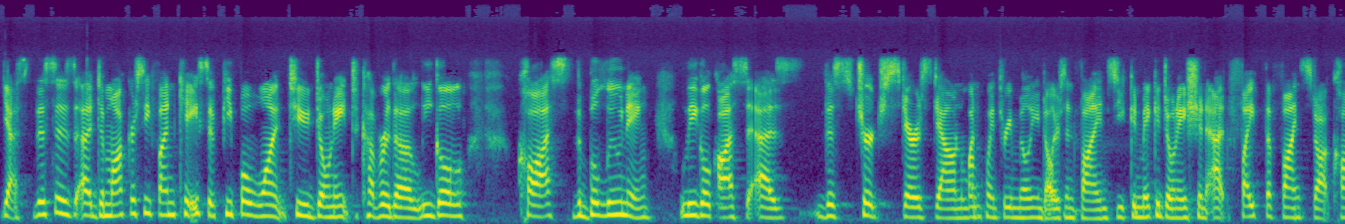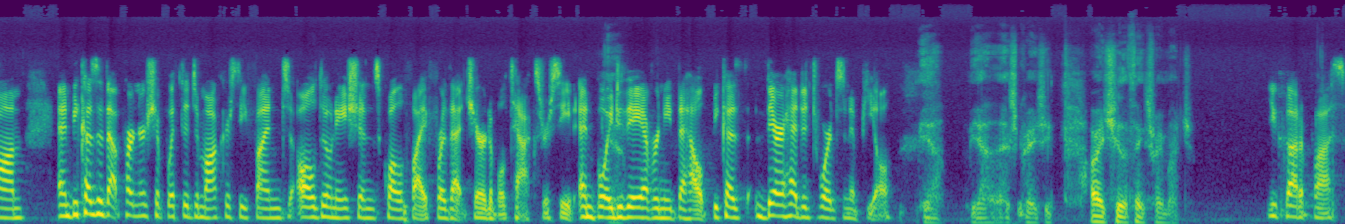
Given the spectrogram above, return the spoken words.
Yes, this is a Democracy Fund case. If people want to donate to cover the legal costs, the ballooning legal costs as this church stares down $1.3 million in fines. You can make a donation at fightthefines.com. And because of that partnership with the Democracy Fund, all donations qualify for that charitable tax receipt. And boy, yeah. do they ever need the help because they're headed towards an appeal. Yeah, yeah, that's crazy. All right, Sheila, thanks very much. You got it, boss.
